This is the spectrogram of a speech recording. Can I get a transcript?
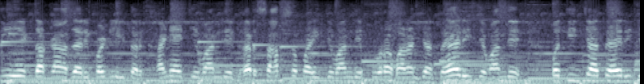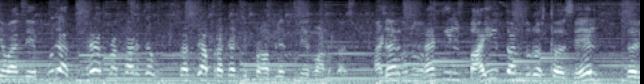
ती एकदा का आजारी पडली तर खाण्याचे वांदे घर साफसफाईचे वांदे पोराबारांच्या तयारीचे वांदे पतींच्या तयारीचे वांदे पुऱ्या खऱ्या प्रकारचं सगळ्या प्रकारचे प्रॉब्लेम्स निर्माण होतात. आणि जर घरातील बाई तंदुरुस्त असेल तर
